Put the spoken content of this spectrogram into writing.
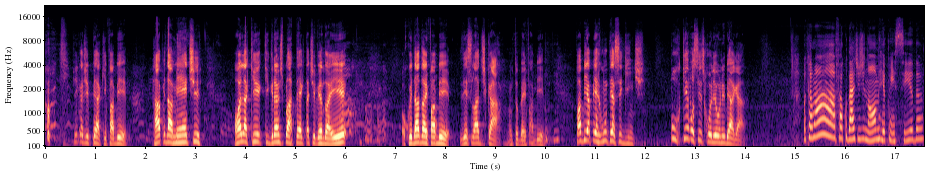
Pode. Fica de pé aqui, Fabi. Rapidamente. Olha aqui que grande plateia que tá te vendo aí. Ô, cuidado aí, Fabi. Desse lado de cá. Muito bem, Fabi. Fabi, a pergunta é a seguinte. Por que você escolheu o UniBH? Porque é uma faculdade de nome reconhecida.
